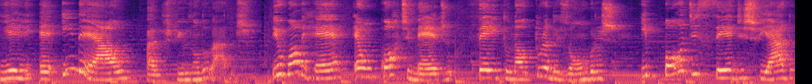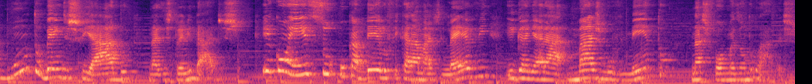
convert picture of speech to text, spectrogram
E ele é ideal para os fios ondulados. E o bob hair é um corte médio feito na altura dos ombros e pode ser desfiado, muito bem desfiado, nas extremidades. E com isso, o cabelo ficará mais leve e ganhará mais movimento nas formas onduladas.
